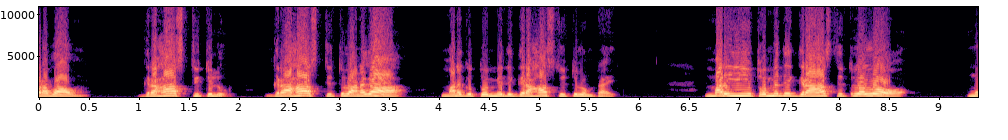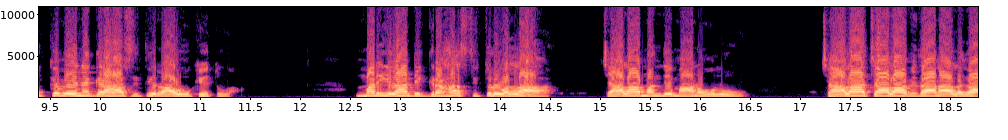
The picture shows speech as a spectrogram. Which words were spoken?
ప్రభావం. గ్రహస్థితులు. గ్రహస్థితులు అనగా మనకు తొమ్మిది గ్రహ స్థితులు ఉంటాయి. మరి ఈ తొమ్మిది గ్రహ స్థితులలో ముఖ్యమైన గ్రహస్థితి రావుకేతువ రావు కేతువ. మరి ఇలాంటి గ్రహ స్థితుల వల్ల చాలామంది మానవులు చాలా చాలా విధానాలుగా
